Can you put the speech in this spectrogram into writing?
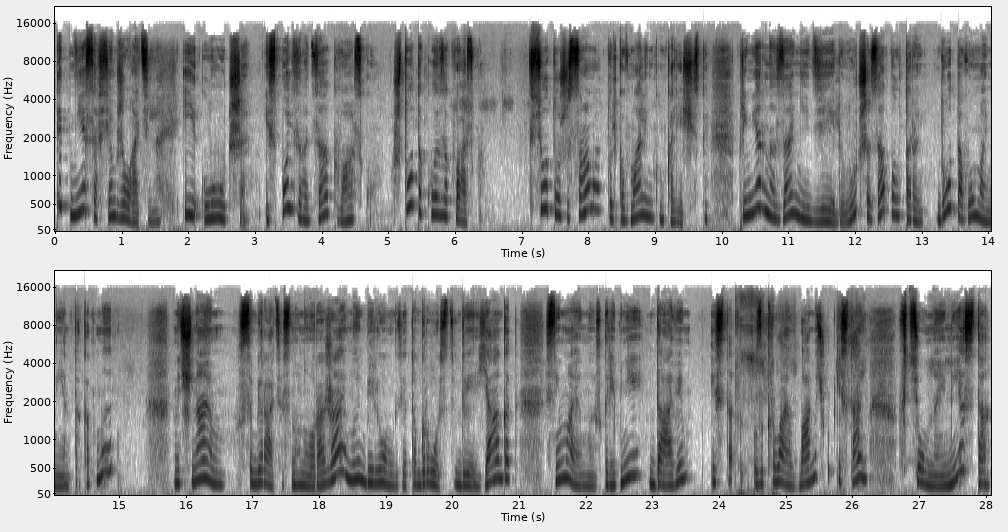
это не совсем желательно. И лучше использовать закваску. Что такое закваска? Все то же самое, только в маленьком количестве. Примерно за неделю, лучше за полторы, до того момента, как мы начинаем собирать основной урожай, мы берем где-то гроздь, две ягод, снимаем их с гребней, давим и закрываем в баночку и ставим в темное место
